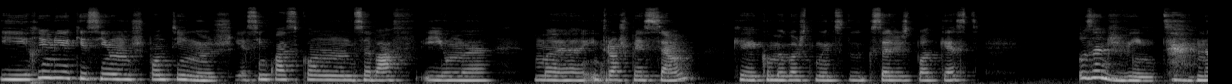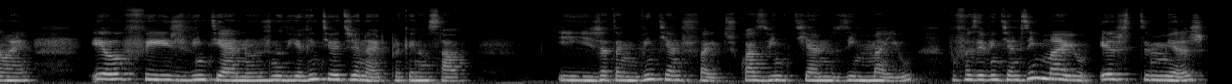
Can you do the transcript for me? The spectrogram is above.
E reuni aqui assim uns pontinhos assim quase com um desabafo e uma uma introspeção que é como eu gosto muito de que seja este podcast, os anos 20, não é? Eu fiz 20 anos no dia 28 de janeiro, para quem não sabe, e já tenho 20 anos feitos, quase 20 anos e meio. Vou fazer 20 anos e meio este mês,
